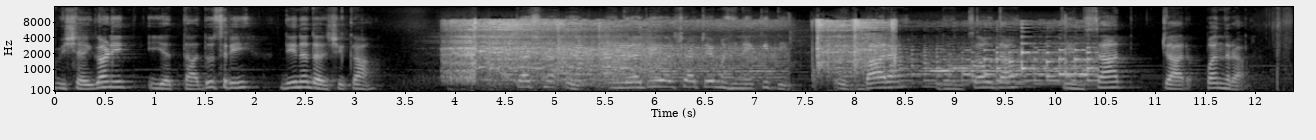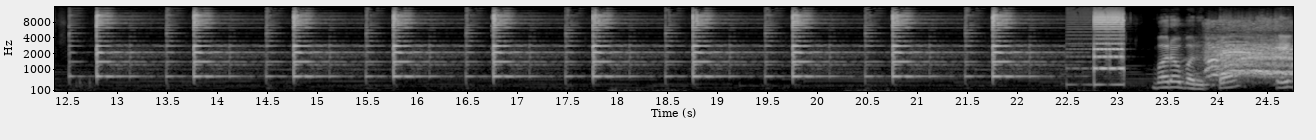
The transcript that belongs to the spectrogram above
विषय गणित इयत्ता दुसरी दिनदर्शिका. प्रश्न एक इंग्रजी वर्षाचे महिने किती? एक बारा दोन चौदा तीन सात चार पंधरा. बरोबर उत्तर एक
